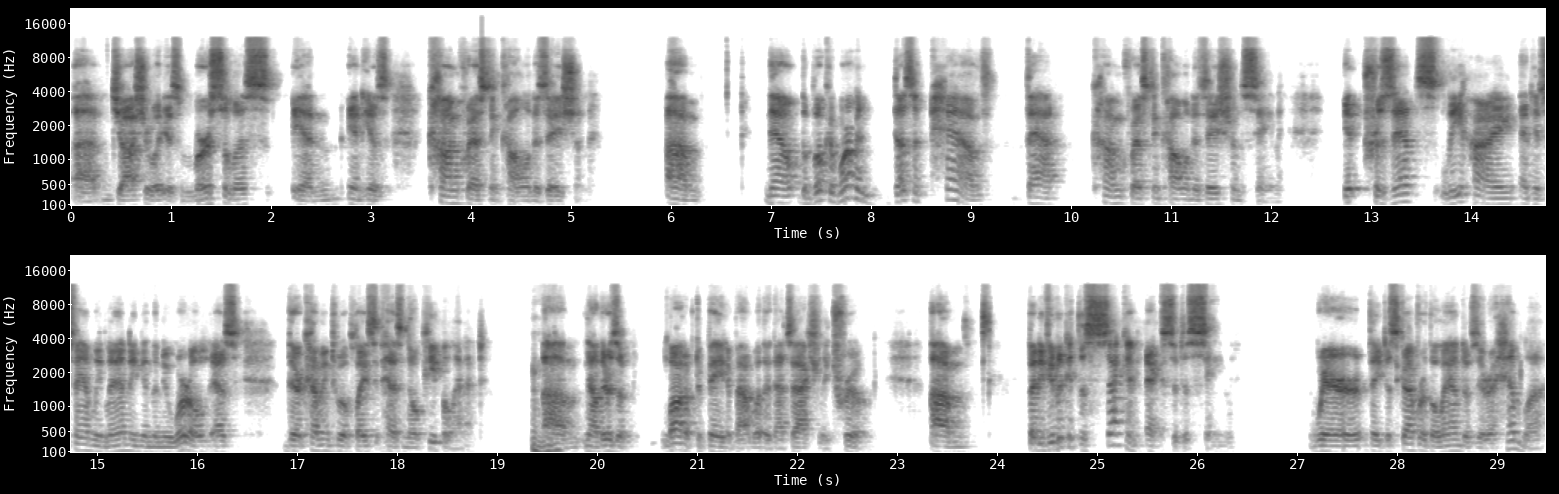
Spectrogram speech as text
uh, Joshua is merciless in, in his conquest and colonization. Um, now, the Book of Mormon doesn't have that conquest and colonization scene. It presents Lehi and his family landing in the New World as they're coming to a place that has no people in it. Mm-hmm. Um, now, there's a lot of debate about whether that's actually true. Um, but if you look at the second Exodus scene, where they discover the land of Zarahemla,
